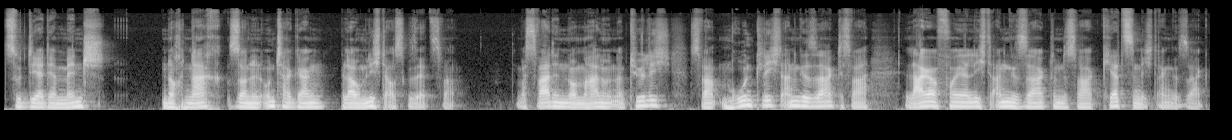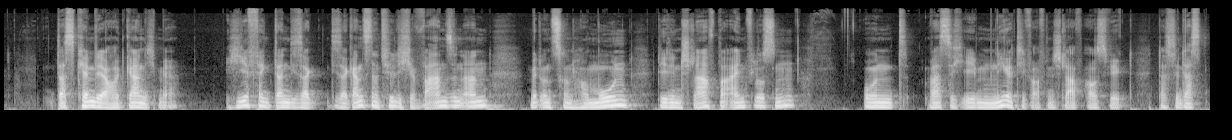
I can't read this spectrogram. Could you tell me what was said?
zu der der Mensch noch nach Sonnenuntergang blauem Licht ausgesetzt war. Was war denn normal und natürlich? Es war Mondlicht angesagt, es war Lagerfeuerlicht angesagt und es war Kerzenlicht angesagt. Das kennen wir ja heute gar nicht mehr. Hier fängt dann dieser, dieser ganz natürliche Wahnsinn an mit unseren Hormonen, die den Schlaf beeinflussen und was sich eben negativ auf den Schlaf auswirkt, dass wir das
